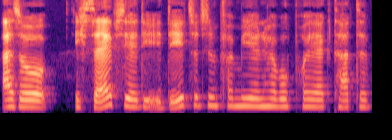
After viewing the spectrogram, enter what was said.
Also ich selbst ja die Idee zu diesem Familienhörbuchprojekt hatte,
